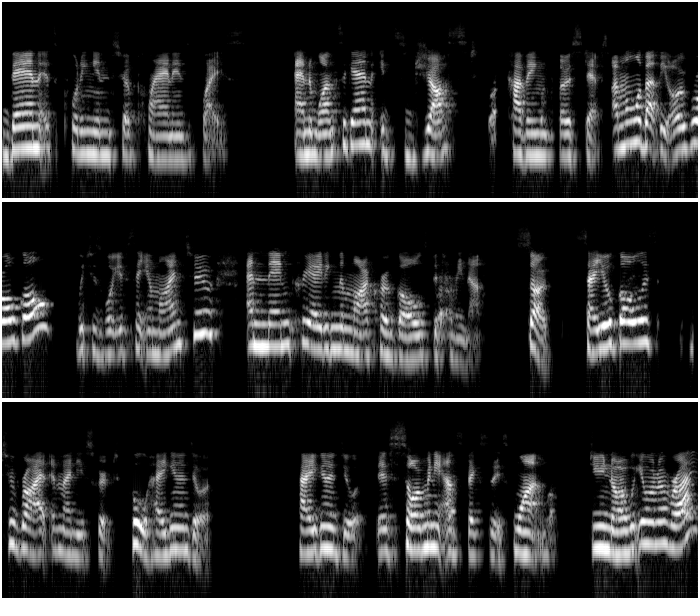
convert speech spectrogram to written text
then it's putting into a plan into place. And once again, it's just having those steps. I'm all about the overall goal, which is what you've set your mind to, and then creating the micro goals between that. So, say your goal is to write a manuscript. Cool. How are you going to do it? How are you going to do it? There's so many aspects to this. One, do you know what you want to write?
